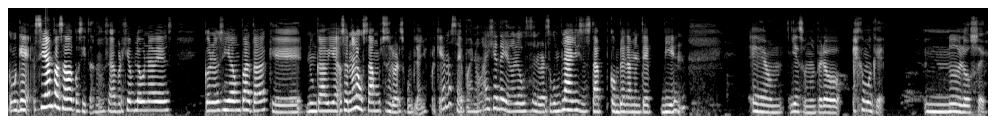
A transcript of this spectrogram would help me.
como que sí han pasado cositas, ¿no? O sea, por ejemplo, una vez conocí a un pata que nunca había, o sea, no le gustaba mucho celebrar su cumpleaños, porque no sé, pues, ¿no? Hay gente que no le gusta celebrar su cumpleaños y eso está completamente bien. Em, y eso, ¿no? Pero es como que no lo sé.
